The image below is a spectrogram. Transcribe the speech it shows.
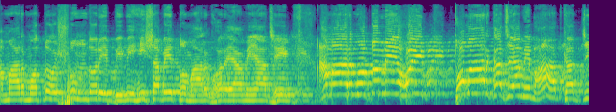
আমার মতো সুন্দরী বিবি হিসাবে তোমার ঘরে আমি আছি। আমার মতো মেয়ে হই তোমার কাছে আমি ভাত খাচ্ছি,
